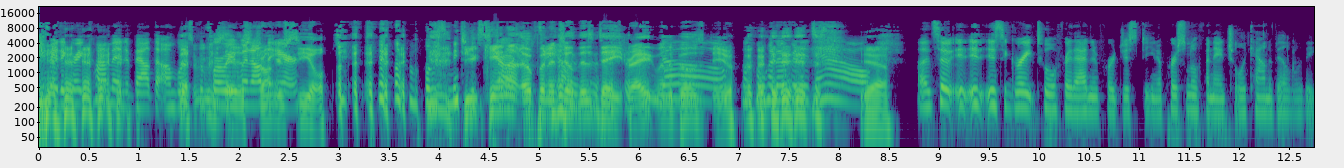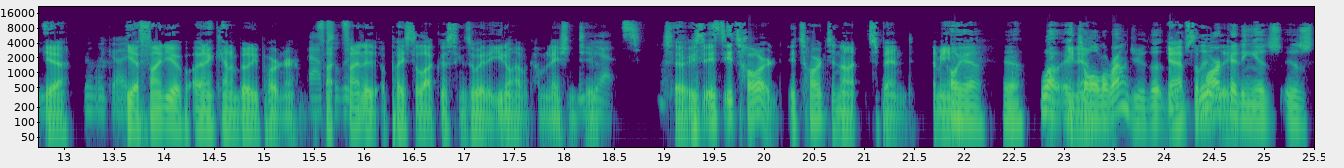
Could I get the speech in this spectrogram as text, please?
you made a great comment about the envelopes before we went on the air. Seal. You cannot open until this date, right? When the bills No. due. I open it now. yeah, Uh, so it, it, it's a great tool for that and for just you know personal financial accountability. yeah, really good. yeah. Find you an accountability partner. Absolutely. Find a, a place to lock those things away that you don't have a combination to. Yes. So it's, it's it's hard. It's hard to not spend. I mean, Oh yeah, yeah. Well, it's know. all around you. The, the, the marketing is is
